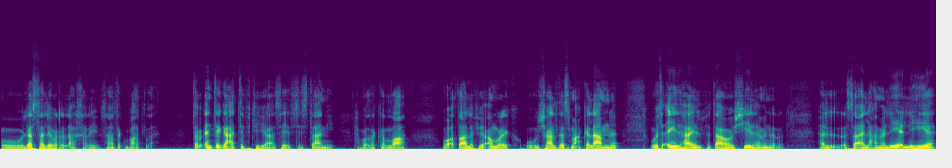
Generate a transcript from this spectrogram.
ولا تصلي وراء الآخرين صلاتك باطلة. طب أنت قاعد تفتي يا سيد السيستاني حفظك الله وأطال في عمرك وإن شاء الله تسمع كلامنا وتعيد هاي الفتاوى وتشيلها من الرسائل العملية اللي هي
